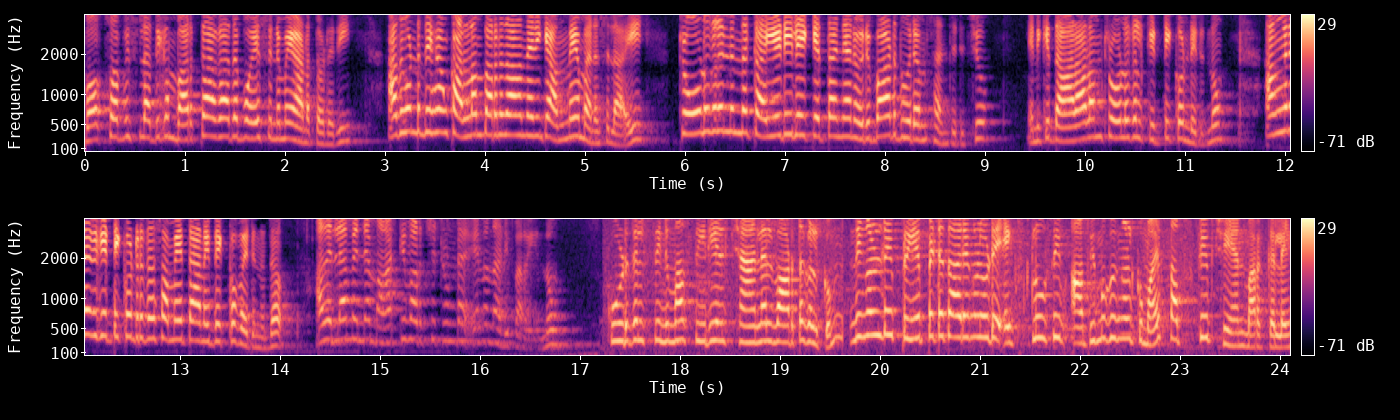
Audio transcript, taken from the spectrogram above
ബോക്സ് ഓഫീസിൽ അധികം വർക്കാകാതെ പോയ സിനിമയാണ് തൊടരി. അതുകൊണ്ട് അദ്ദേഹം കള്ളം പറഞ്ഞതാണെന്ന് എനിക്ക് അന്നേ മനസ്സിലായി. ട്രോളുകളിൽ നിന്ന് കയ്യടിയിലേക്ക് എത്താൻ ഞാൻ ഒരുപാട് ദൂരം സഞ്ചരിച്ചു. എനിക്ക് ധാരാളം ട്രോളുകൾ കിട്ടിക്കൊണ്ടിരുന്നു. അങ്ങനെ ഒരു കിട്ടിക്കൊണ്ടിരുന്ന സമയത്താണ് ഇതൊക്കെ വരുന്നത്. അതെല്ലാം എന്നെ മാറ്റിമറിച്ചിട്ടുണ്ട് എന്ന് നടി പറയുന്നു. കൂടുതൽ സിനിമ സീരിയൽ ചാനൽ വാർത്തകൾക്കും നിങ്ങളുടെ പ്രിയപ്പെട്ട താരങ്ങളുടെ എക്സ്ക്ലൂസീവ് അഭിമുഖങ്ങൾക്കുമായി സബ്സ്ക്രൈബ് ചെയ്യാൻ മറക്കല്ലേ?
